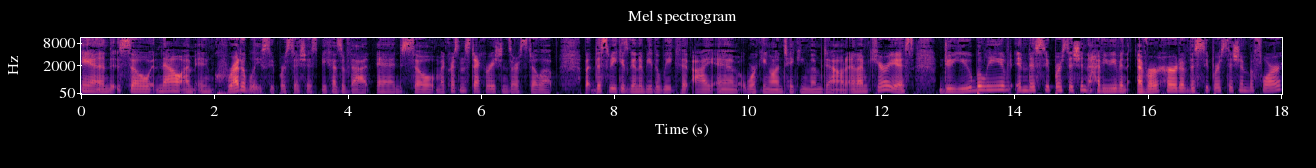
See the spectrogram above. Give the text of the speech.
And so now I'm incredibly superstitious because of that. And so my Christmas decorations are still up, but this week is going to be the week that I am working on taking them down. And I'm curious, do you believe in this superstition? Have you even ever heard of this superstition before?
